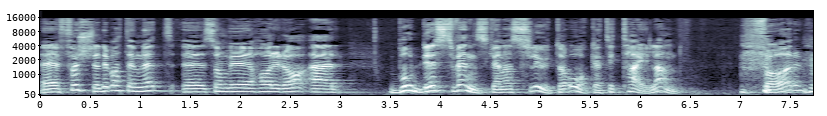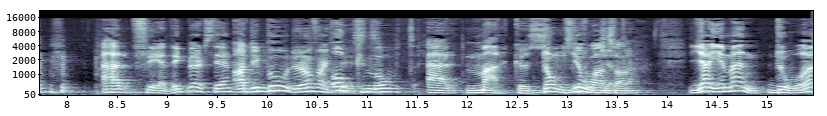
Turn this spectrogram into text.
Mm. Eh, första debattämnet eh, som vi har idag är Borde svenskarna sluta åka till Thailand? För är Fredrik Björksten Ja, det borde de faktiskt. och mot är Marcus Johansson. fortsätta. Jajamän, då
